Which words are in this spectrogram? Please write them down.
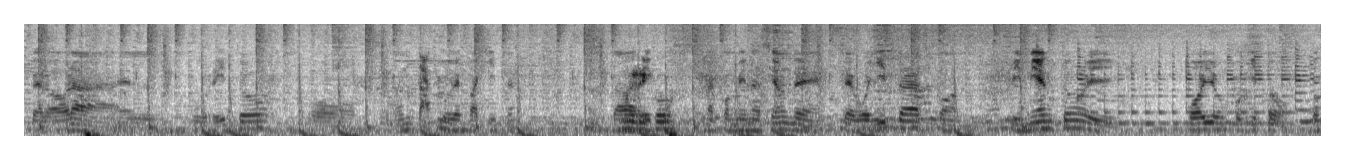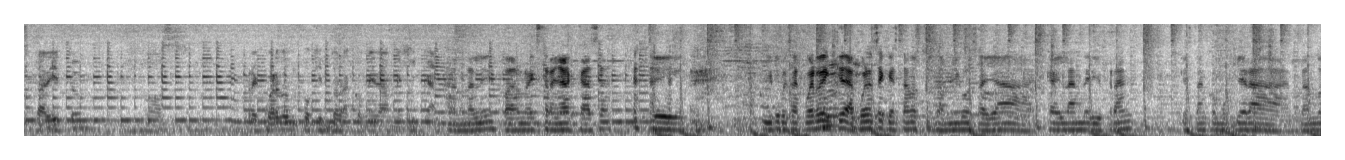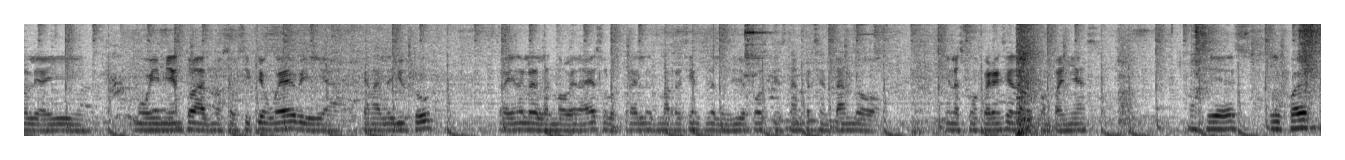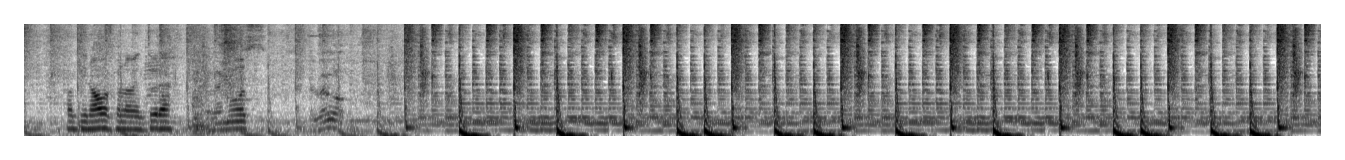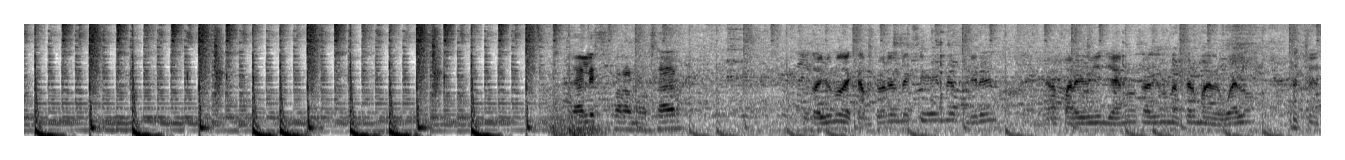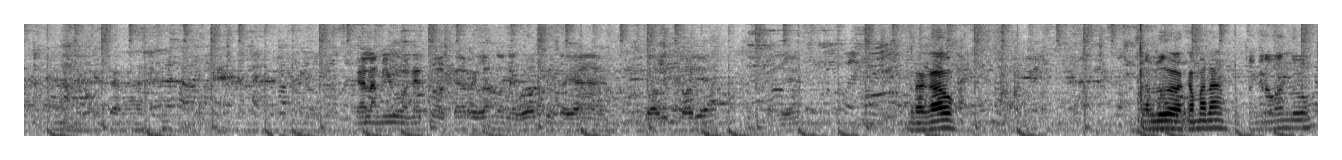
Pero ahora el burrito o como un taco de fajita. Estaba Muy rico. rico. La combinación de cebollitas con pimiento y pollo un poquito tostadito. Nos recuerda un poquito la comida mexicana. Ándale, para no extrañar casa. Sí. Y pues acuerden que, acuérdense que están nuestros amigos allá, Skylander y Frank, que están como quiera dándole ahí movimiento a nuestro sitio web y al canal de YouTube, trayéndole las novedades o los trailers más recientes de los videojuegos que están presentando en las conferencias de las compañías. Así es. Y pues continuamos con la aventura. Nos vemos. Hasta luego. Listos para almorzar. Desayuno de campeones Mexi Gamers, miren. Ya para ir bien lleno, saliendo una enferma en el vuelo. Acá el amigo Neto acá arreglando negocios allá en Ciudad Victoria. También. Dragao. Saluda a la cámara. Están grabando.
